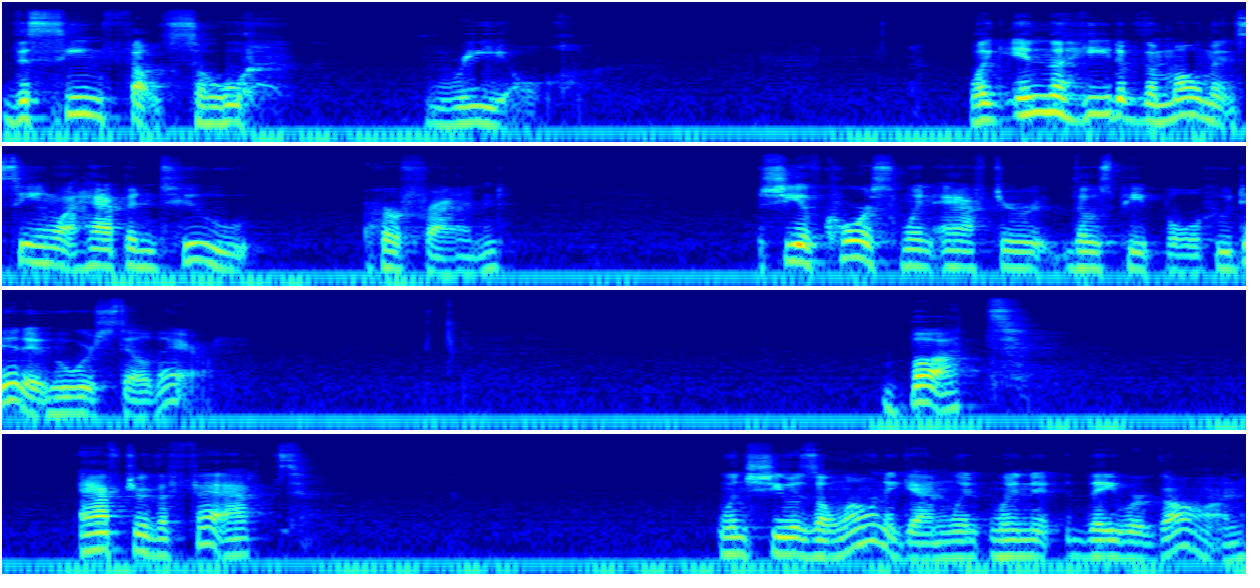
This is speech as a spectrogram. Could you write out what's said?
the scene felt so real. Like in the heat of the moment, seeing what happened to her friend, she of course went after those people who did it, who were still there. But after the fact, when she was alone again, when when they were gone,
